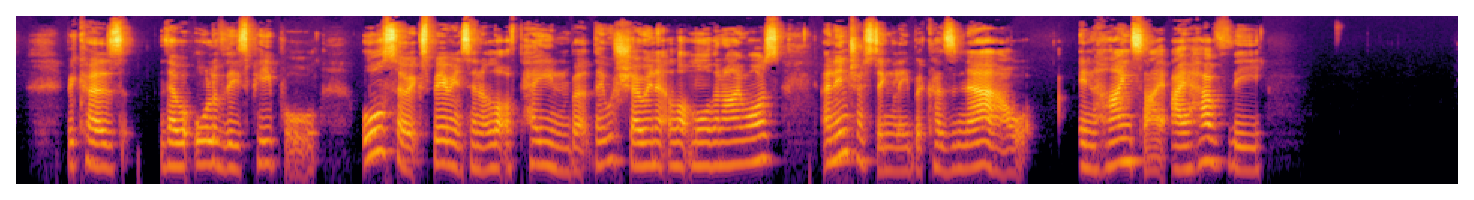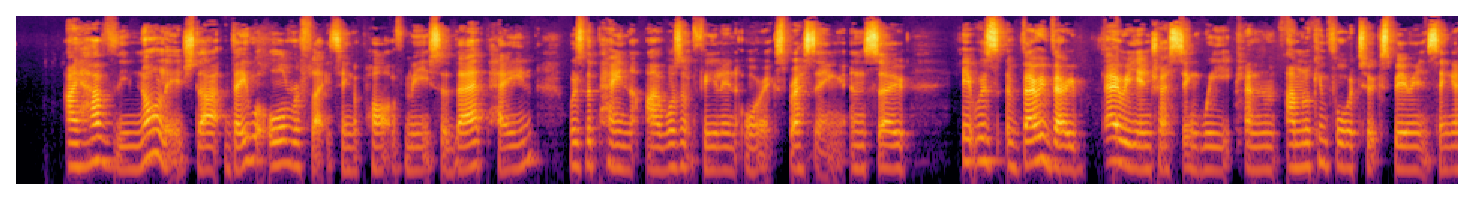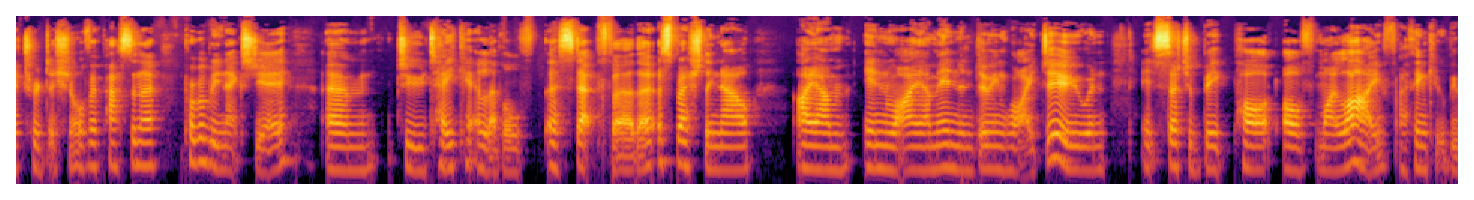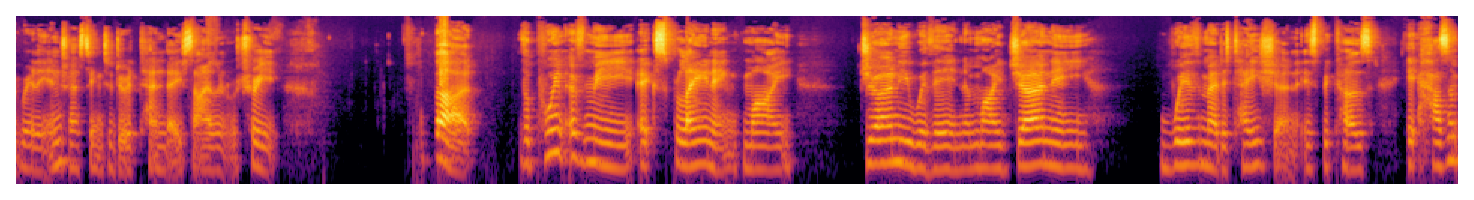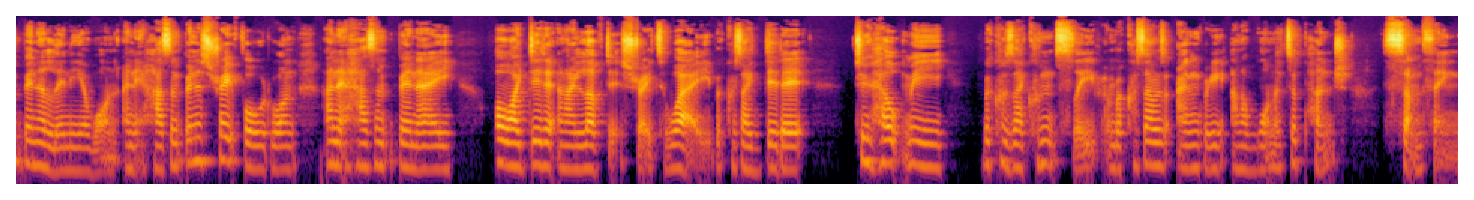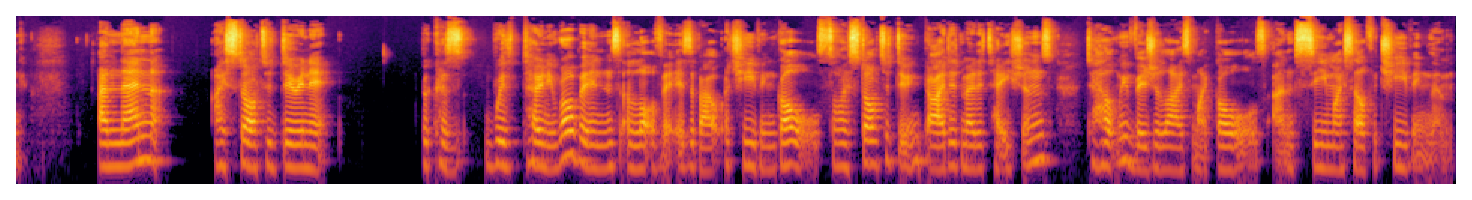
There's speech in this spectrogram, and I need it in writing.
because there were all of these people also experiencing a lot of pain, but they were showing it a lot more than I was. And interestingly, because now in hindsight, I have the I have the knowledge that they were all reflecting a part of me. So their pain was the pain that I wasn't feeling or expressing. And so it was a very, very, very interesting week. And I'm looking forward to experiencing a traditional Vipassana probably next year um, to take it a level, a step further, especially now I am in what I am in and doing what I do. And it's such a big part of my life. I think it would be really interesting to do a 10 day silent retreat. But the point of me explaining my journey within and my journey with meditation is because it hasn't been a linear one and it hasn't been a straightforward one and it hasn't been a, oh, I did it and I loved it straight away because I did it to help me because I couldn't sleep and because I was angry and I wanted to punch something. And then I started doing it because with Tony Robbins, a lot of it is about achieving goals. So I started doing guided meditations to help me visualize my goals and see myself achieving them.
